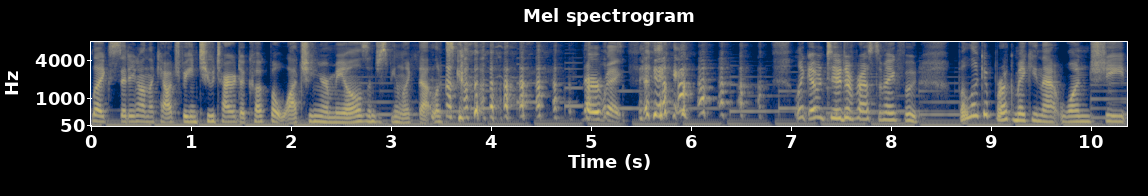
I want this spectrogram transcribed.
like sitting on the couch being too tired to cook, but watching your meals and just being like, "That looks good." perfect like I'm too depressed to make food, but look at Brooke making that one sheet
